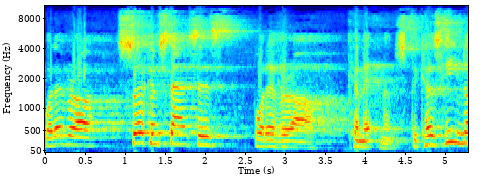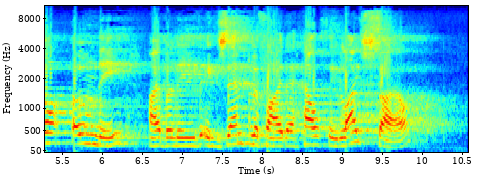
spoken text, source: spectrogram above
whatever our circumstances, whatever our commitments. Because he not only, I believe, exemplified a healthy lifestyle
